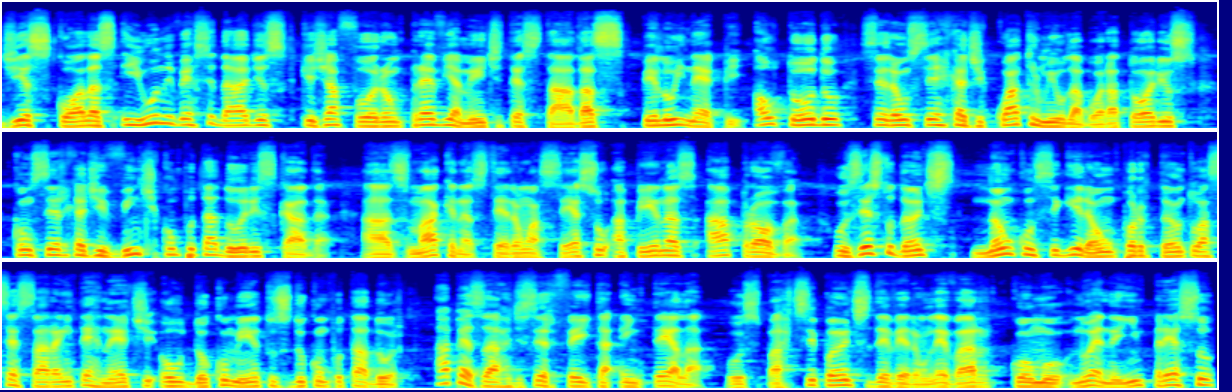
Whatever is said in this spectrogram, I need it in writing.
de escolas e universidades que já foram previamente testadas pelo INEP. Ao todo, serão cerca de 4 mil laboratórios, com cerca de 20 computadores cada. As máquinas terão acesso apenas à prova. Os estudantes não conseguirão, portanto, acessar a internet ou documentos do computador. Apesar de ser feita em tela, os participantes deverão levar, como no Enem impresso,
